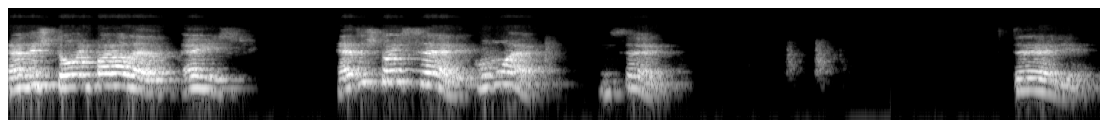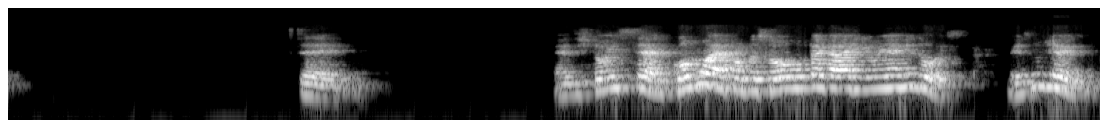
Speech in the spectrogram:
Resistor em paralelo. É isso. Resistor em série. Como é? Em série. Série série. Estou em série. Como é, professor? Eu vou pegar R1 e R2. Mesmo jeito.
